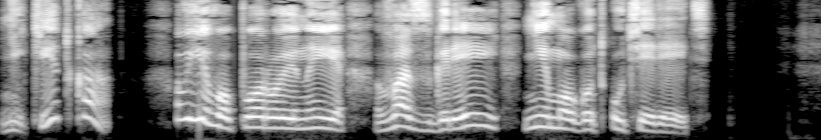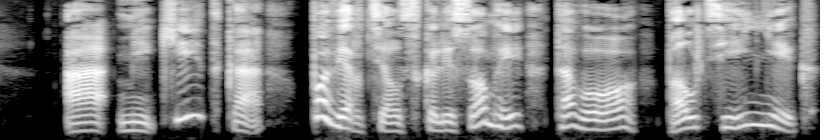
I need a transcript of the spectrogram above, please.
Никитка? В его пору иные возгрей не могут утереть. А Микитка повертел с колесом и того, полтинник.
